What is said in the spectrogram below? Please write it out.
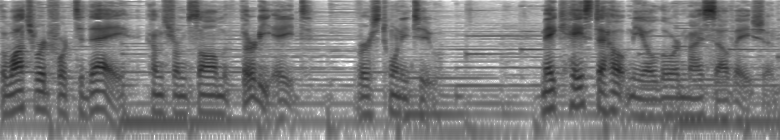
The watchword for today comes from Psalm 38, verse 22. Make haste to help me, O Lord, my salvation.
